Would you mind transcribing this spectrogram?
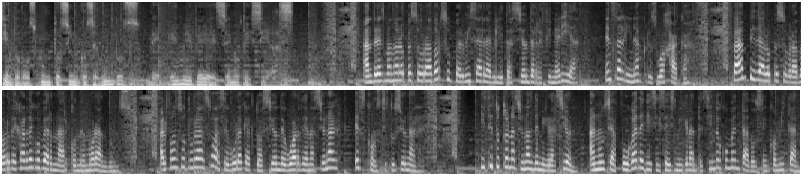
102.5 segundos de MBS Noticias. Andrés Manuel López Obrador supervisa rehabilitación de refinería en Salina Cruz, Oaxaca. PAN pide a López Obrador dejar de gobernar con memorándums. Alfonso Durazo asegura que actuación de Guardia Nacional es constitucional. Instituto Nacional de Migración anuncia fuga de 16 migrantes indocumentados en Comitán.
